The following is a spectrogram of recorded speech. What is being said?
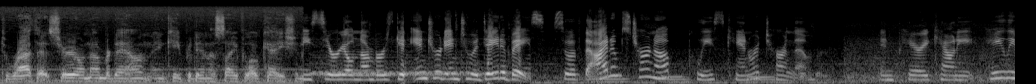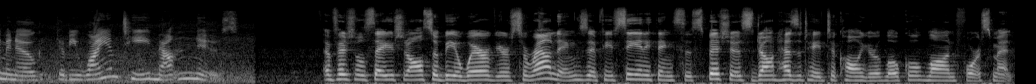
to write that serial number down and keep it in a safe location. These serial numbers get entered into a database, so if the items turn up, police can return them. In Perry County, Haley Minogue, WYMT Mountain News. Officials say you should also be aware of your surroundings. If you see anything suspicious, don't hesitate to call your local law enforcement.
